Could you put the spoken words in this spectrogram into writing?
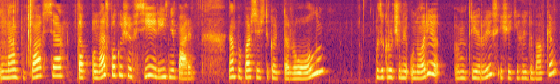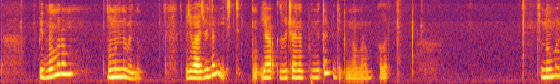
І нам попався. Так, у нас поки що всі різні пари. Нам попався ось рол, закручений у норі, внутрі рис і ще якихось добавки. Під номером. Номер не видно. Сподіваюсь, він там є. Я, звичайно, пам'ятаю під яким номером, але. Це номер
